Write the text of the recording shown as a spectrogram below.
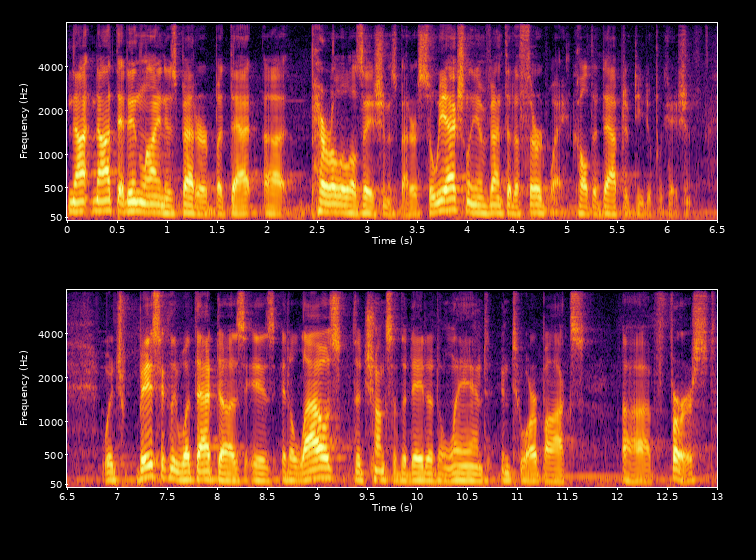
Not, not that inline is better, but that uh, parallelization is better. So we actually invented a third way called adaptive deduplication, which basically what that does is it allows the chunks of the data to land into our box uh, first,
